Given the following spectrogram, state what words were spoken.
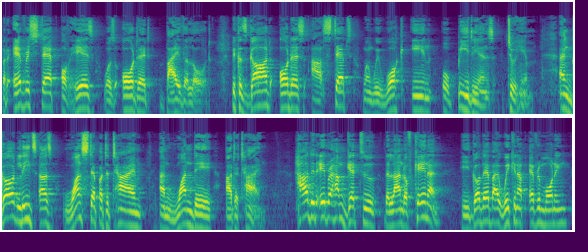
but every step of his was ordered by the Lord. Because God orders our steps when we walk in obedience to Him. And God leads us one step at a time and one day at a time. How did Abraham get to the land of Canaan? He got there by waking up every morning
